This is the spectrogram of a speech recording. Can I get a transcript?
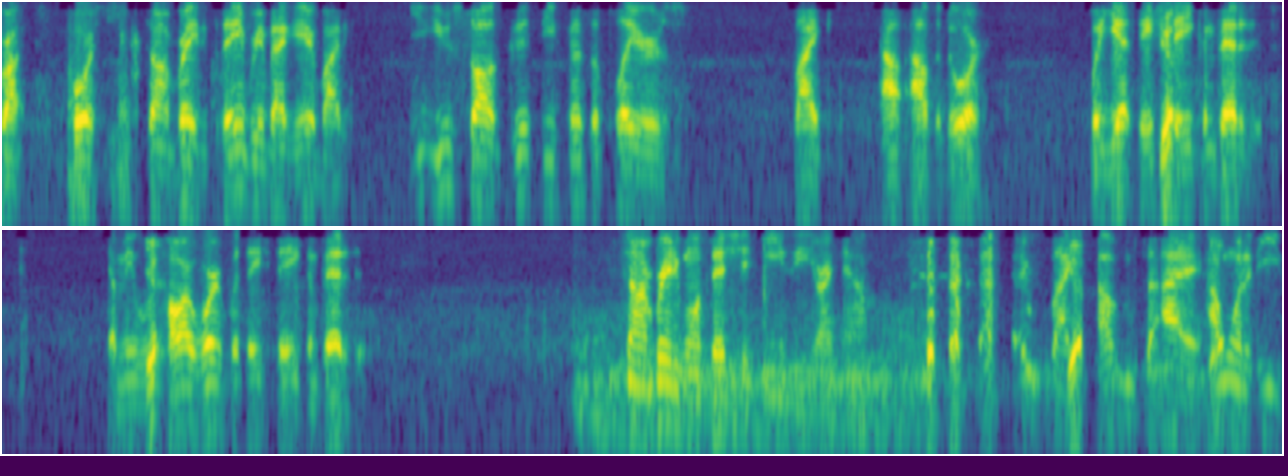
Right. Of course, Tom Brady, but they didn't bring back everybody. You, you saw good defensive players like out out the door, but yet they Yep. stayed competitive. I mean, it was Yep. hard work, but they stayed competitive. Tom Brady wants that shit easy right now. it's like Yep. I'm, I I want it easy.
